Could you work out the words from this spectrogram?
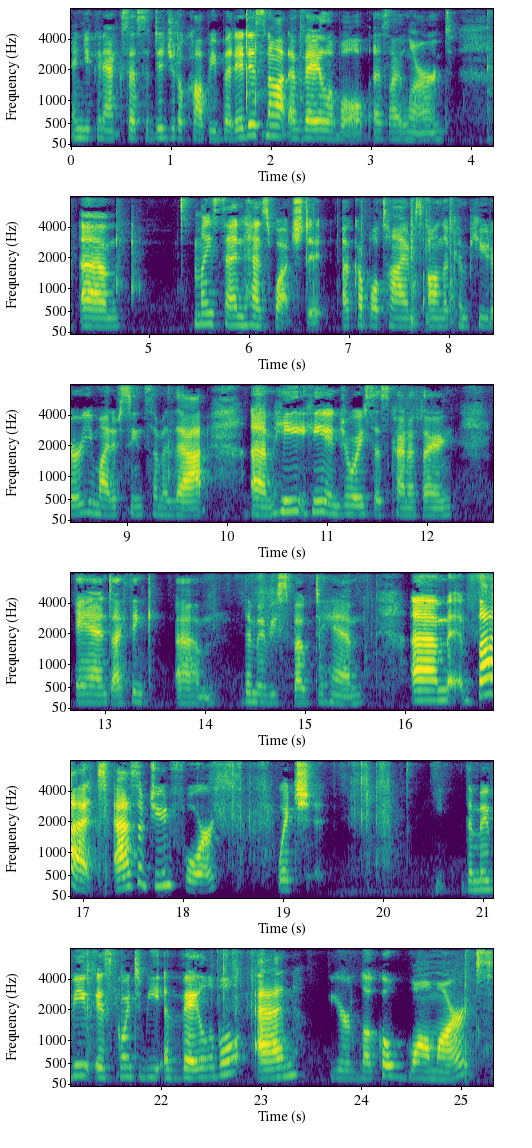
and you can access a digital copy, but it is not available as I learned. Um, my son has watched it a couple times on the computer. You might have seen some of that. Um, he, he enjoys this kind of thing. And I think um, the movie spoke to him. Um, but as of June 4th, which the movie is going to be available at your local Walmart.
